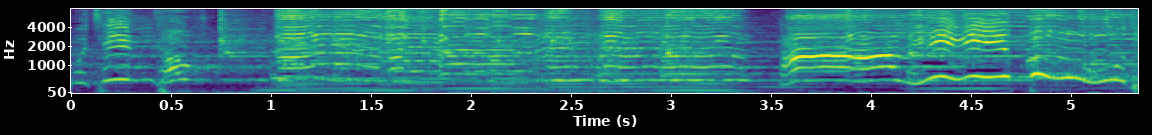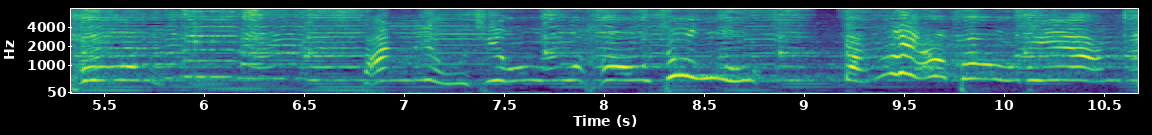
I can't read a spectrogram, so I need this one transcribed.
我精通大理不通三六九号主等了包殿。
